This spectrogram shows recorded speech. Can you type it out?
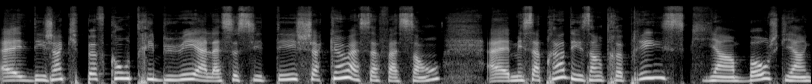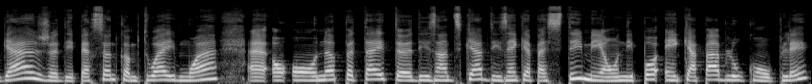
des gens qui peuvent contribuer à la société chacun à sa façon, euh, mais ça prend des entreprises qui embauchent, qui engagent des personnes comme toi et moi. Euh, on, a peut-être euh, des handicaps, des incapacités, mais on n'est pas incapable au complet.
